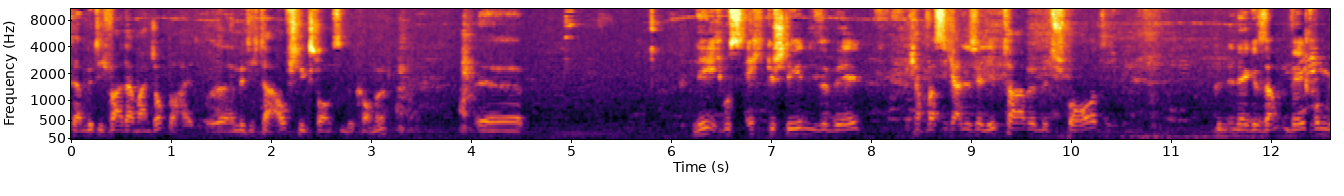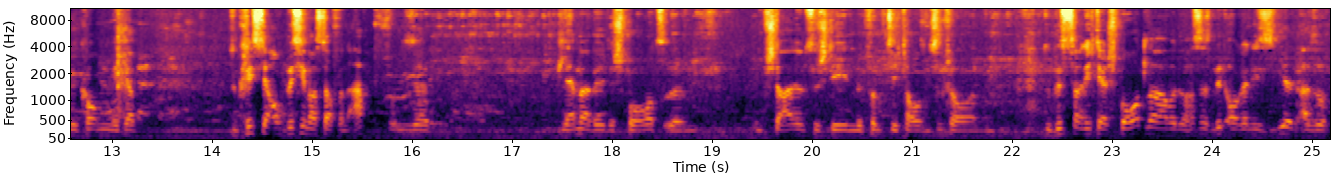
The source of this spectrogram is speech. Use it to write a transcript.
damit ich weiter meinen Job behalte oder damit ich da Aufstiegschancen bekomme. Äh, nee, ich muss echt gestehen, diese Welt, ich habe, was ich alles erlebt habe mit Sport, ich bin in der gesamten Welt rumgekommen, ich habe, du kriegst ja auch ein bisschen was davon ab, von dieser Glamour-Welt des Sports, ähm, im Stadion zu stehen mit 50.000 Zuschauern. Du bist zwar nicht der Sportler, aber du hast es mit organisiert, also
